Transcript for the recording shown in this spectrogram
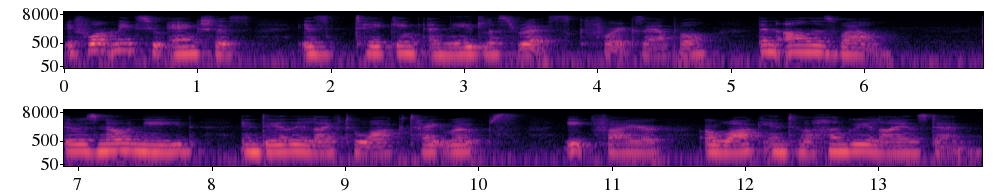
If what makes you anxious is taking a needless risk, for example, then all is well. There is no need in daily life to walk tight ropes eat fire, or walk into a hungry lion's den.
